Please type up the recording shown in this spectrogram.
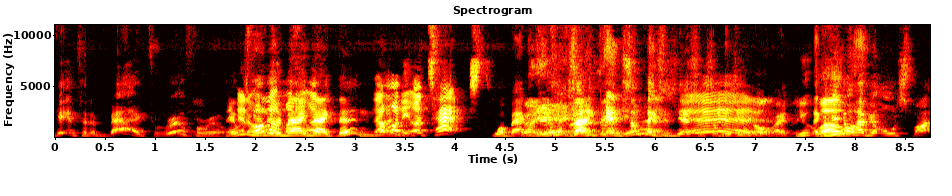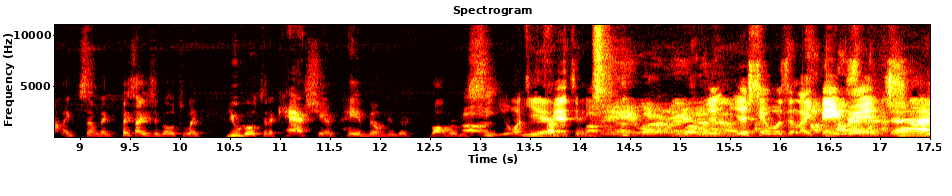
get into the bag for real, for real. They was And getting to the bag money, back then. That Like, money untaxed. Well, back Right, then, yeah, back yeah, then, some places yes and some places no, right? You, Like well, if you don't have your own spot, like some like the place I used to go to, like you go to the cashier and pay a bill and give the barber a Oh, receipt. you went to Yeah. the fancy Yeah, barber Yeah, shop. right, Well, right, Your, right. your shit wasn't like Bay Ridge. Nah,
